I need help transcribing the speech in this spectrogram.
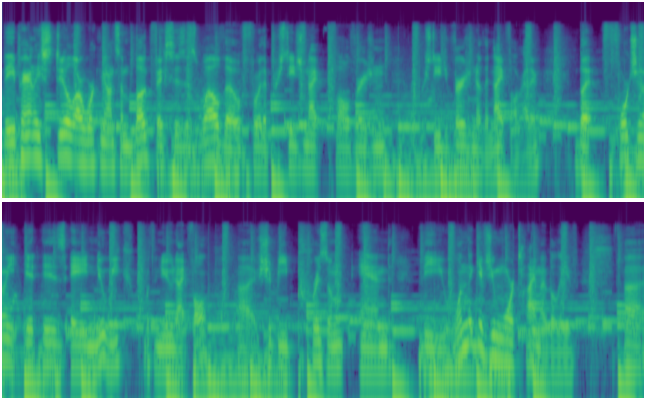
They apparently still are working on some bug fixes as well, though, for the Prestige Nightfall version, or Prestige version of the Nightfall, rather but fortunately, it is a new week with a new Nightfall. Uh, it should be Prism and the one that gives you more time, I believe. Uh,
